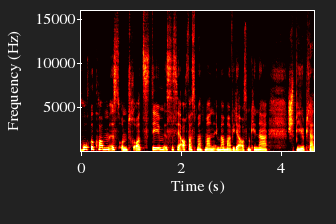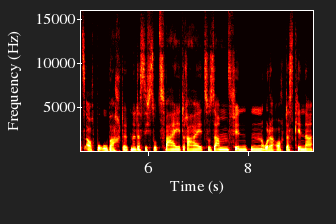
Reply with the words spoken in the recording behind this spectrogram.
hochgekommen ist. Und trotzdem ist es ja auch was, was man immer mal wieder auf dem Kinderspielplatz auch beobachtet, ne? dass sich so zwei, drei zusammenfinden oder auch, dass Kinder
